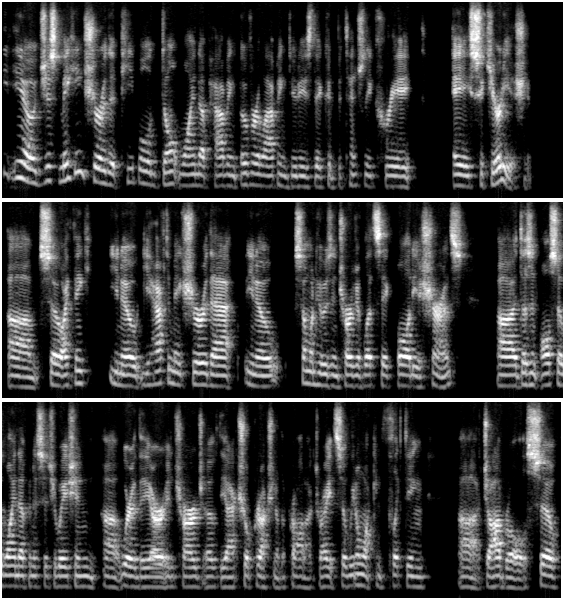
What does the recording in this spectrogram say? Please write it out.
you know just making sure that people don't wind up having overlapping duties that could potentially create a security issue. Um, so I think you know you have to make sure that you know someone who is in charge of let's say quality assurance uh, doesn't also wind up in a situation uh, where they are in charge of the actual production of the product, right? So we don't want conflicting uh, job roles. So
